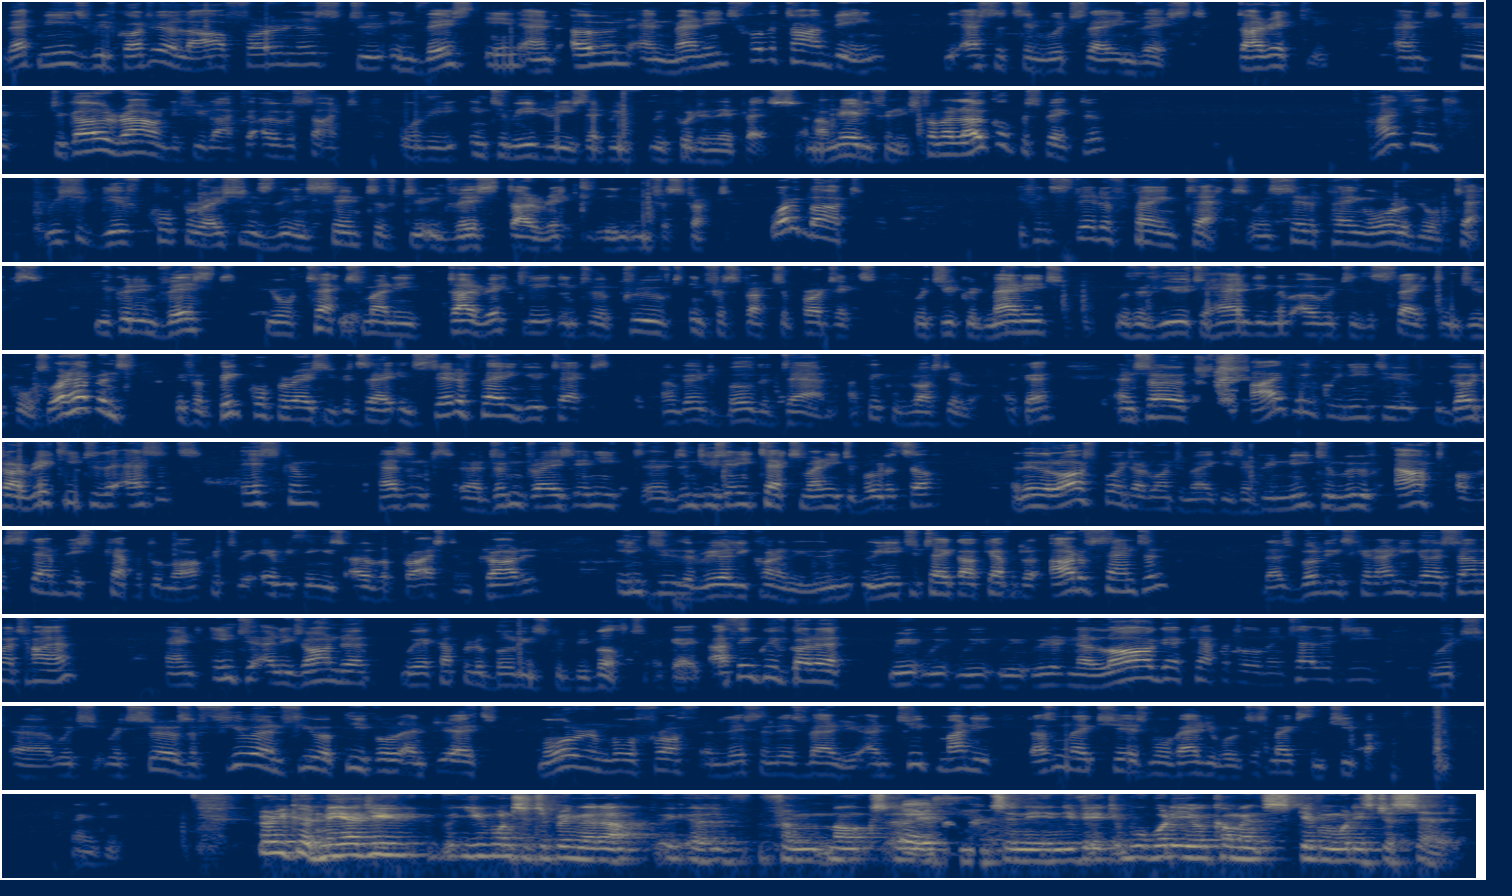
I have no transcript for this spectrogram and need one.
that means we've got to allow foreigners to invest in and own and manage for the time being the assets in which they invest directly and to to go around, if you like, the oversight or the intermediaries that we've, we've put in their place. And I'm nearly finished. From a local perspective, I think we should give corporations the incentive to invest directly in infrastructure. What about if instead of paying tax or instead of paying all of your tax, you could invest your tax money directly into approved infrastructure projects which you could manage with a view to handing them over to the state in due course. What happens if a big corporation could say, instead of paying you tax, I'm going to build a dam? I think we've lost everyone. Okay. And so I think we need to go directly to the assets. Eskom hasn't, uh, didn't raise any, uh, didn't use any tax money to build itself. And then the last point I'd want to make is that we need to move out of established capital markets where everything is overpriced and crowded into the real economy. We, we need to take our capital out of Sandton. Those buildings can only go so much higher and into Alexandra, where a couple of buildings could be built. Okay. I think we've got a, we, we, we, we're in a larger capital mentality, which, uh, which, which serves a fewer and fewer people and creates more and more froth and less and less value. And cheap money doesn't make shares more valuable, it just makes them cheaper. Thank you. Very good, Mia. You you wanted to bring that up uh, from Mark's earlier yes. comments in the interview. What are your comments given what he's just said?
